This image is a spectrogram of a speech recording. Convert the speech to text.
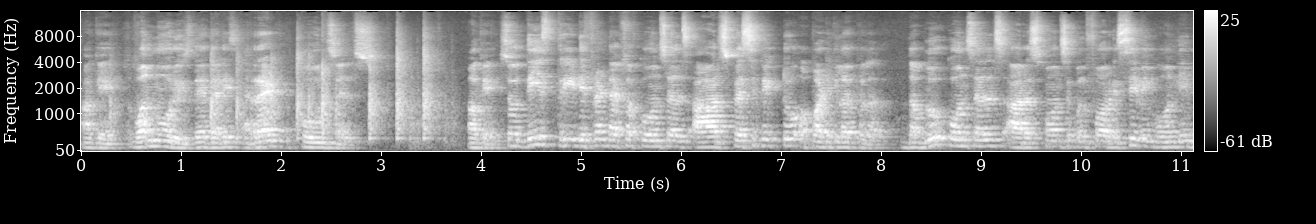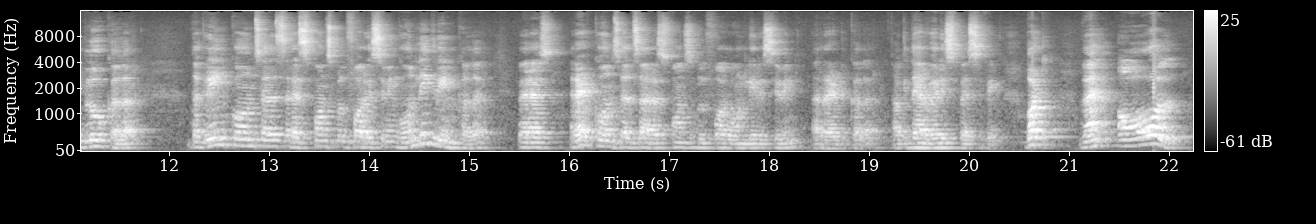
okay one more is there that is red cone cells. Okay so these three different types of cone cells are specific to a particular color. The blue cone cells are responsible for receiving only blue color. The green cone cells are responsible for receiving only green color whereas red cone cells are responsible for only receiving red color. Okay they are very specific. But when all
